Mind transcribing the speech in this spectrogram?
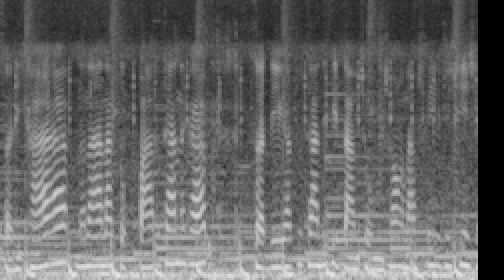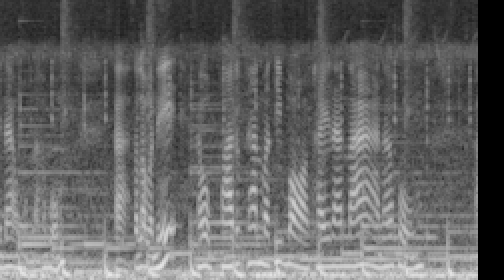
สวัสดีครับนานานักตกปลาทุกท่านนะครับ สวัสดีครับทุกท่านที่ติดตามชมช่องนับฟี่ฟิชชิ่งชาแนลผมนะครับผมสำหรับวันนี้ครับผมพาทุกท่านมาที่บ่อไทยนานานะครับผมอ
